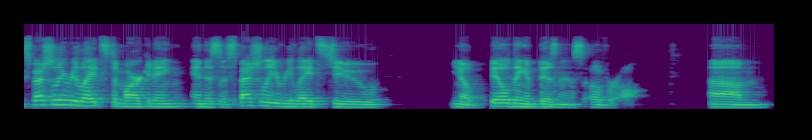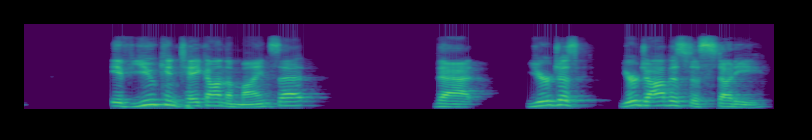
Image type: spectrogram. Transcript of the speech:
especially relates to marketing and this especially relates to you know building a business overall. Um, if you can take on the mindset that you're just your job is to study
